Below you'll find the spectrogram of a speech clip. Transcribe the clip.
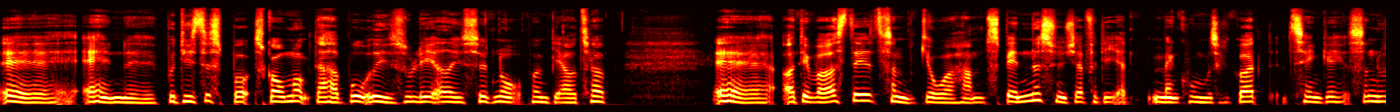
øh, af en øh, buddhistisk skovmunk, der har boet isoleret i 17 år på en bjergtop. Øh, og det var også det, som gjorde ham spændende, synes jeg, fordi at man kunne måske godt tænke, så nu,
